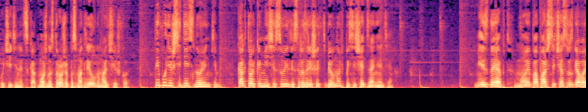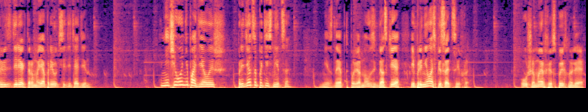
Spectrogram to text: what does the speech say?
Учительница как можно строже посмотрела на мальчишку. «Ты будешь сидеть с новеньким, как только миссис Уиллис разрешит тебе вновь посещать занятия». «Мисс Депт, мой папаш сейчас разговаривает с директором, и я привык сидеть один». «Ничего не поделаешь, придется потесниться». Мисс Депт повернулась к доске и принялась писать цифры. Уши Мерфи вспыхнули,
